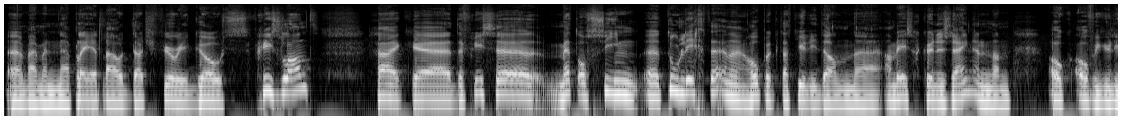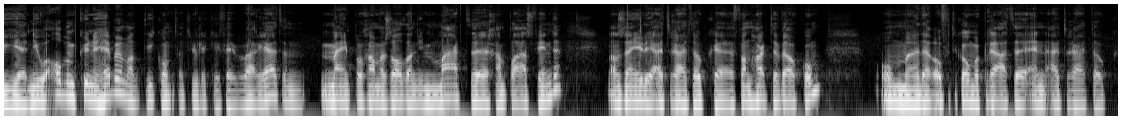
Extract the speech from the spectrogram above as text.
bij mijn Play It Loud Dutch Fury Goes Friesland, ga ik eh, de Friese metal scene eh, toelichten. En dan hoop ik dat jullie dan eh, aanwezig kunnen zijn. En dan ook over jullie nieuwe album kunnen hebben. Want die komt natuurlijk in februari uit. En mijn programma zal dan in maart gaan plaatsvinden. Dan zijn jullie uiteraard ook van harte welkom. Om daarover te komen praten. En uiteraard ook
